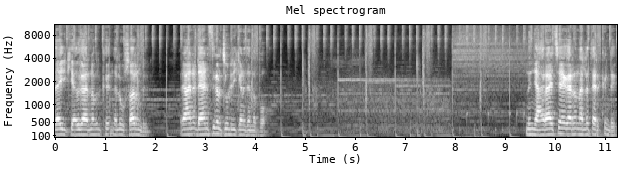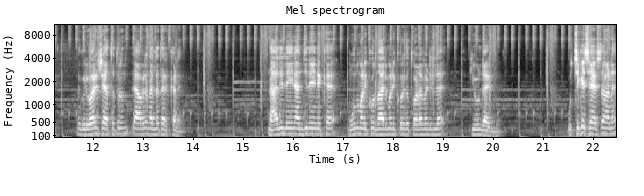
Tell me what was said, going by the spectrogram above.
ഇതായിരിക്കും. അത് കാരണം അവർക്ക് നല്ല ഉഷാറുണ്ട്. ഒരാന ഡാൻസ് കളിച്ചുകൊണ്ടിരിക്കുകയാണ് ചെന്നപ്പോൾ ഇന്ന് ഞായറാഴ്ചയായ കാരണം നല്ല തിരക്കുണ്ട്. ഇന്ന് ഗുരുവായൂർ ക്ഷേത്രത്തിലും രാവിലെ നല്ല തിരക്കാണ്. നാല് ലൈൻ അഞ്ച് ലൈനൊക്കെ മൂന്ന് മണിക്കൂർ നാല് മണിക്കൂറൊക്കെ തൊടാൻ വേണ്ടിയുള്ള ക്യൂ ഉണ്ടായിരുന്നു. ഉച്ചയ്ക്ക് ശേഷമാണ്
